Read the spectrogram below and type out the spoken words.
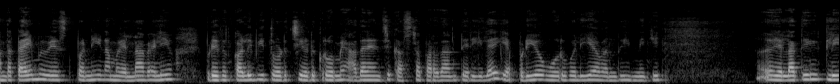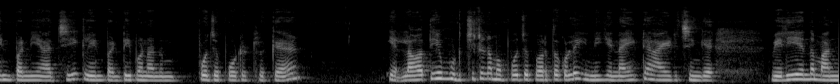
அந்த டைமை வேஸ்ட் பண்ணி நம்ம எல்லா வேலையும் இப்படி கழுவி தொடச்சி எடுக்கிறோமே அதை நினச்சி கஷ்டப்படுறதான்னு தெரியல. எப்படியோ ஒரு வழியாக வந்து இன்றைக்கி எல்லாத்தையும் க்ளீன் பண்ணியாச்சு. க்ளீன் பண்ணிட்டு இப்போ நான் பூஜை போட்டுட்ருக்கேன் எல்லாத்தையும் முடிச்சுட்டு நம்ம பூஜை போகிறதுக்குள்ளே இன்றைக்கி நைட்டே ஆயிடுச்சுங்க. வெளியே இந்த மண்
